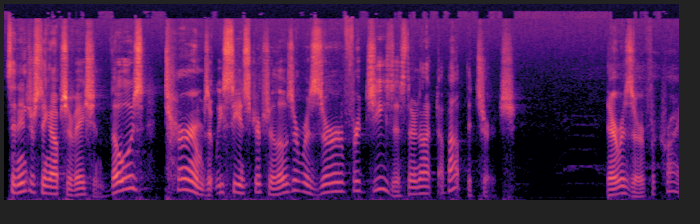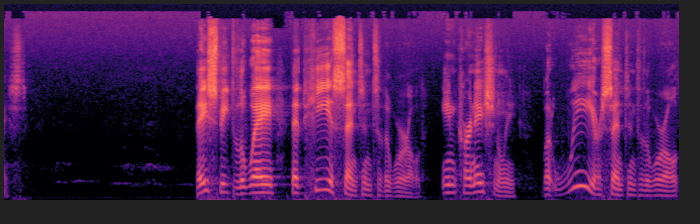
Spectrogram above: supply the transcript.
It's an interesting observation. Those terms that we see in Scripture, those are reserved for Jesus. They're not about the church, they're reserved for Christ. They speak to the way that He is sent into the world, incarnationally but we are sent into the world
